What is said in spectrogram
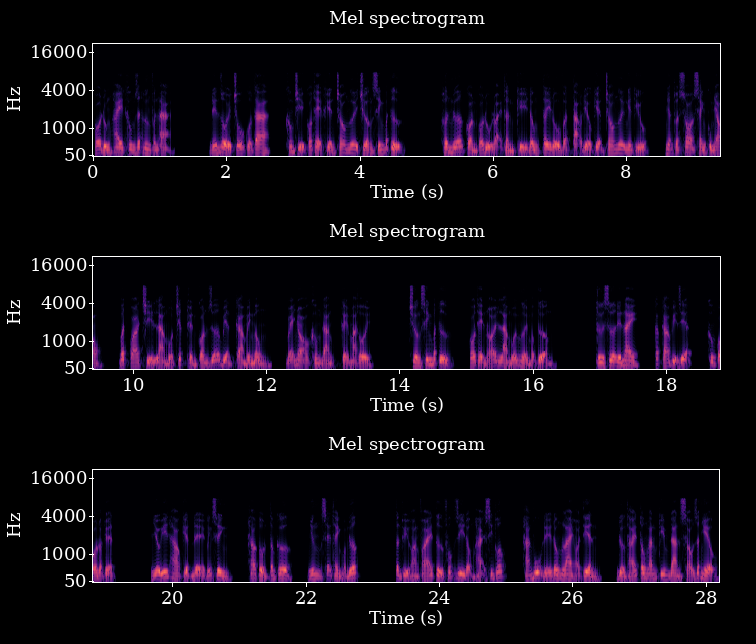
có đúng hay không rất hưng phấn à? Đến rồi chỗ của ta, không chỉ có thể khiến cho ngươi trường sinh bất tử, hơn nữa còn có đủ loại thần kỳ đông tây đồ vật tạo điều kiện cho ngươi nghiên cứu, nhận thuật so sánh cùng nhau, bất quá chỉ là một chiếc thuyền con giữa biển cả mênh mông, bé nhỏ không đáng kể mà thôi. Trường sinh bất tử, có thể nói là mỗi người mộng tưởng. Từ xưa đến nay, các cá vị diện, không có đoạn tuyệt. Nhiều ít hào kiệt để vĩnh sinh, hao tổn tâm cơ, nhưng sẽ thành bọt nước. Tần thủy hoàng phái từ phúc di động hải xin thuốc, hán vũ đế đông lai hỏi tiền, đường thái tông ăn kim đan sáu rất nhiều,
